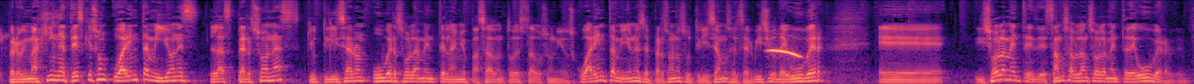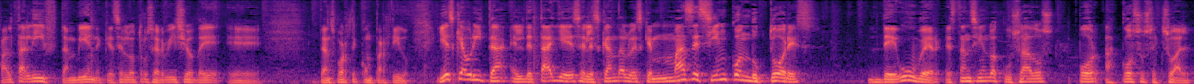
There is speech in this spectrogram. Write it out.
ok. Pero imagínate, es que son 40 millones las personas que utilizaron Uber solamente el año pasado en todo Estados Unidos. 40 millones de personas utilizamos el servicio de Uber. eh, y solamente, estamos hablando solamente de Uber. Falta Lyft también, que es el otro servicio de... eh, transporte compartido. Y es que ahorita el detalle es, el escándalo es que más de 100 conductores de Uber están siendo acusados por acoso sexual.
